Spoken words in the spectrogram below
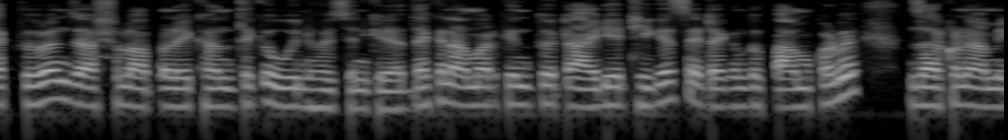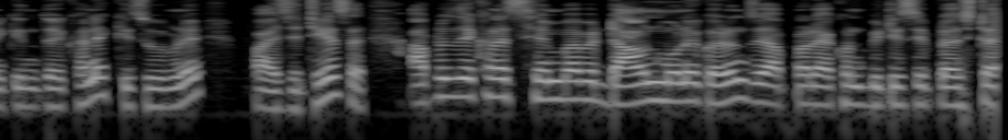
দেখতে পারেন যে আসলে আপনার এখান থেকে উইন হয়েছেন কিনা। দেখেন, আমার কিন্তু এটা আইডিয়া ঠিক আছে, এটা কিন্তু পাম্প করবে। যার কারণে আমি কিন্তু এখানে কিছু মানে পাইছি। ঠিক আছে? আপনি যদি এখানে সেমভাবে ডাউন মনে করেন যে আপনার এখন বিটিসি প্রাইসটা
